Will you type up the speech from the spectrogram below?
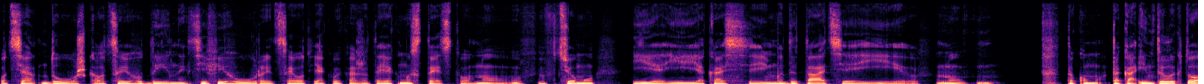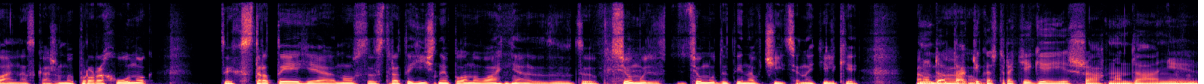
оця дошка, оцей годинник, ці фігури, це, от, як ви кажете, як мистецтво. Ну, В цьому є і якась і медитація, і ну, такому, така інтелектуальна, скажімо, прорахунок цих стратегія, ну, стратегічне планування. В цьому в цьому дитина вчиться, не тільки. Там, ну да, тактика, стратегія є шахмат, да. Угу.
